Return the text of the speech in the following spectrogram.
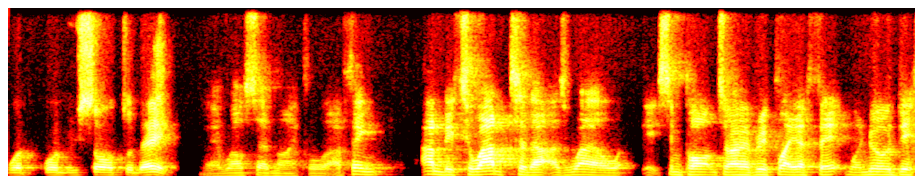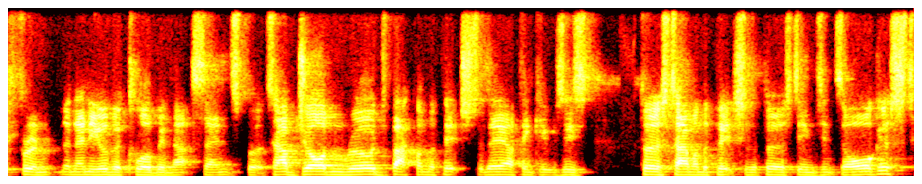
what what we saw today. Yeah, well said, Michael. I think Andy, to add to that as well, it's important to have every player fit. We're no different than any other club in that sense. But to have Jordan Rhodes back on the pitch today, I think it was his first time on the pitch of the first team since August.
